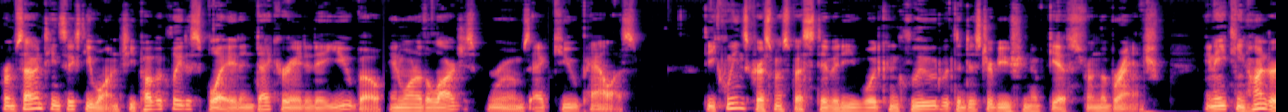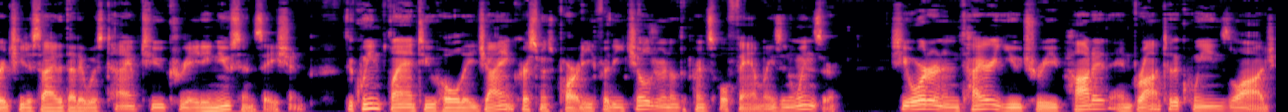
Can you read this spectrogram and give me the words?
From 1761, she publicly displayed and decorated a yew bough in one of the largest rooms at Kew Palace. The Queen's Christmas festivity would conclude with the distribution of gifts from the branch. In 1800, she decided that it was time to create a new sensation the Queen planned to hold a giant Christmas party for the children of the principal families in Windsor. She ordered an entire yew tree potted and brought to the Queen's lodge,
